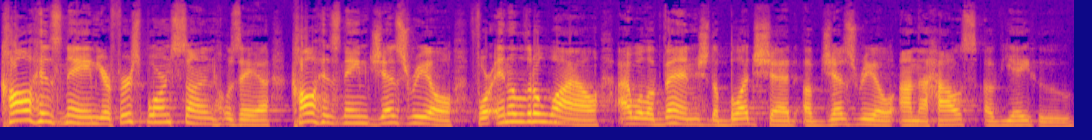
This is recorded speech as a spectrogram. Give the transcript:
Call his name, your firstborn son, Hosea, call his name Jezreel, for in a little while I will avenge the bloodshed of Jezreel on the house of Jehu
